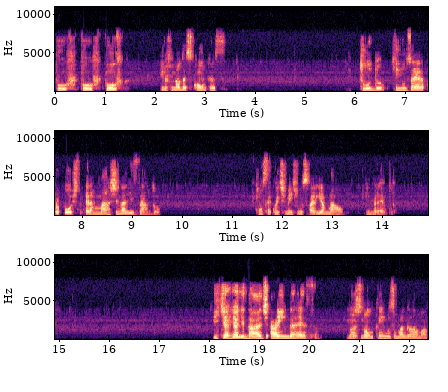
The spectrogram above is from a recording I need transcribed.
puf, puf, puf. E no final das contas, tudo que nos era proposto era marginalizado. Consequentemente, nos faria mal em breve. E que a realidade ainda é essa. Nós não temos uma gama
